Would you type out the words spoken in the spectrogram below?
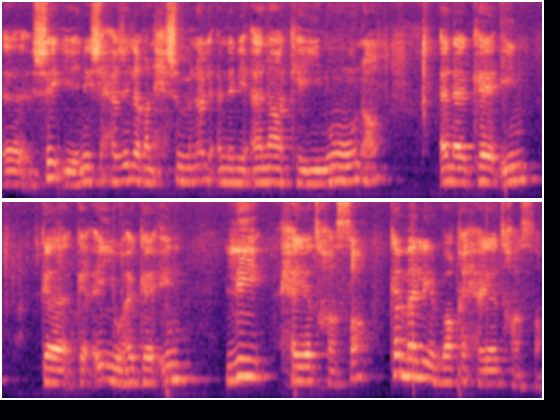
آه، شيء يعني شي حاجة اللي غنحشم منها لأنني أنا كينونه أنا كائن كأيها كائن لي حياه خاصة كما لي الباقي حياة خاصة.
